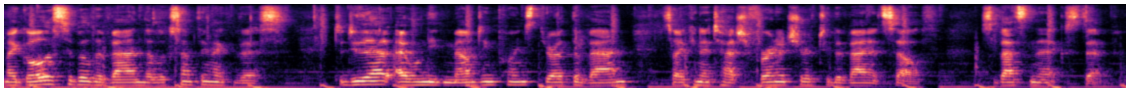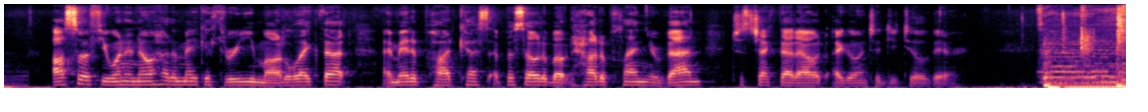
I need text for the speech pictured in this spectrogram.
My goal is to build a van that looks something like this. To do that, I will need mounting points throughout the van so I can attach furniture to the van itself. So that's the next step. Also, if you want to know how to make a 3D model like that, I made a podcast episode about how to plan your van. Just check that out. I go into detail there. Day.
